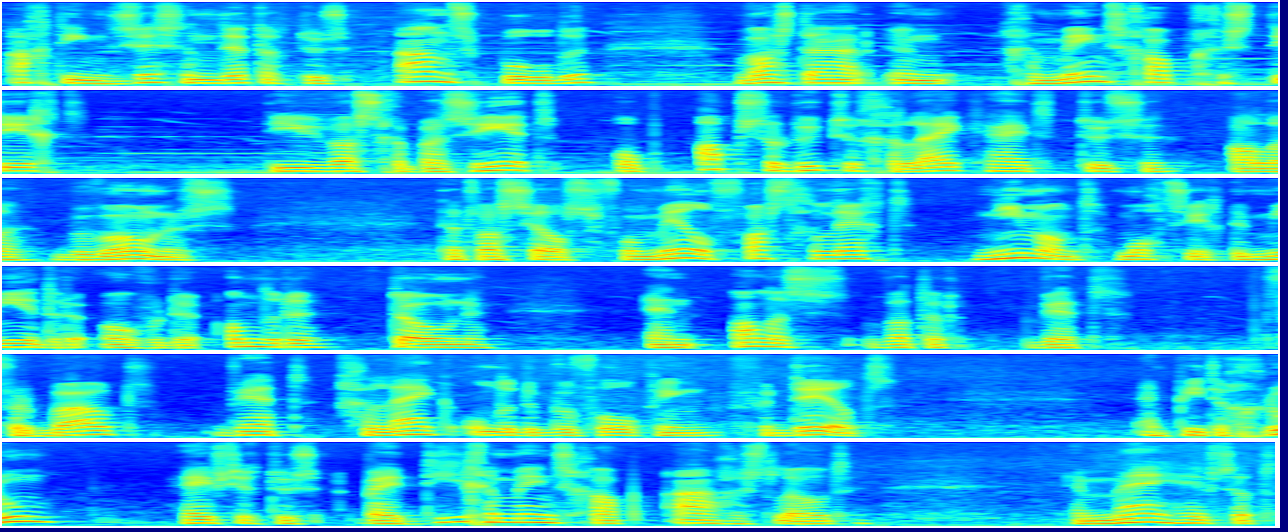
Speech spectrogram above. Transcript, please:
1836 dus aanspoelde was daar een gemeenschap gesticht... die was gebaseerd op absolute gelijkheid tussen alle bewoners. Dat was zelfs formeel vastgelegd. Niemand mocht zich de meerdere over de andere tonen. En alles wat er werd verbouwd, werd gelijk onder de bevolking verdeeld. En Pieter Groen heeft zich dus bij die gemeenschap aangesloten. En mij heeft dat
